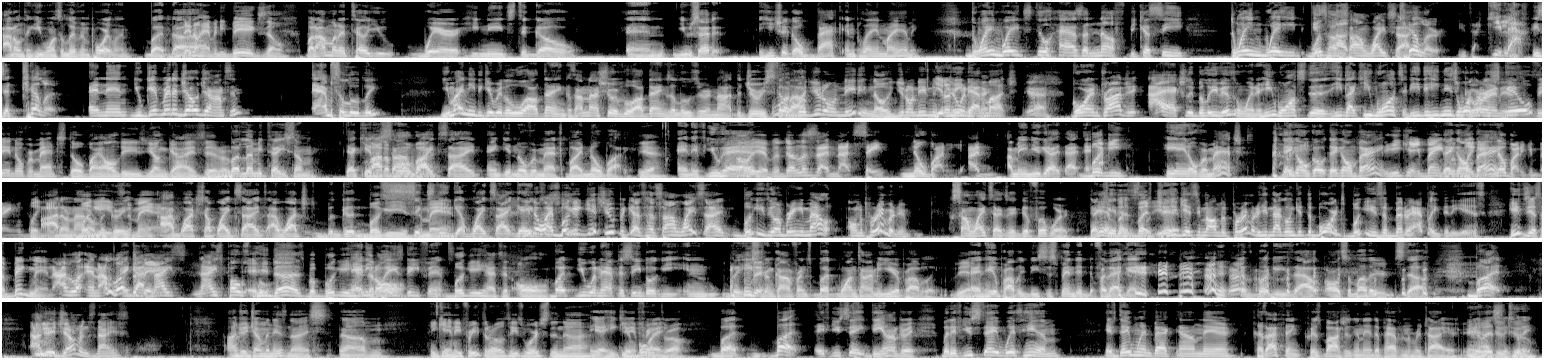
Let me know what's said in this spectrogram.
I don't think he wants to live in Portland, but uh, They don't have any bigs though. But I'm going to tell you where he needs to go, and you said it. He should go back and play in Miami. Dwyane Wade still has enough because see, Dwyane Wade With is Hassan a Whiteside. killer. He's a killer. He's a killer. And then you get rid of Joe Johnson. Absolutely. You might need to get rid of Luol Deng because I'm not sure if Luol Deng's a loser or not. The jury's still Well, out. but you don't need him though. You don't need him. You to don't do need that anything. much. Yeah. Goran Dragic, I actually believe is a winner. He wants to. He like he wants it. He he needs to work on Goran his is skills. being overmatched though by all these young guys that are. But let me tell you something. That kid Lot of Hassan blowback. Whiteside ain't getting overmatched by nobody. Yeah. And if you had, oh yeah, but let's not, not say nobody. I I mean, you got I, I- Boogie. he ain't overmatched. They gonna go. They gonna bang. He can't bang They with gonna Boogie. bang. Nobody can bang with Boogie. I don't. I don't agree. the man. I watched Whitesides. I watched b- good Boogie is the sixty man. get Whiteside games. you know why this Boogie year. gets you because Hassan Whiteside, Boogie's gonna bring him out on the perimeter. Hassan Whiteside's got good footwork. That Yeah, kid but, is but if he gets him out on the perimeter, he's not gonna get the boards. Boogie is a better athlete than he is. He's just a big man. I lo- and I love the got big. nice, nice post. And he does, but Boogie has And he it all. defense. Boogie has it all. But you wouldn't have to see Boogie in the Eastern Conference, but one time a year probably. Yeah. And he'll probably be suspended for that game because Boogie's out on some other stuff. But Andre Drummond's nice. Andre Drummond is nice. Um, He can't hit free throws. He's worse than uh, yeah, he can't free throw. But but if you say DeAndre, but if you stay with him, if they went back down there, because I think Chris Bosh is going to end up having to retire. Yeah, I do too.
